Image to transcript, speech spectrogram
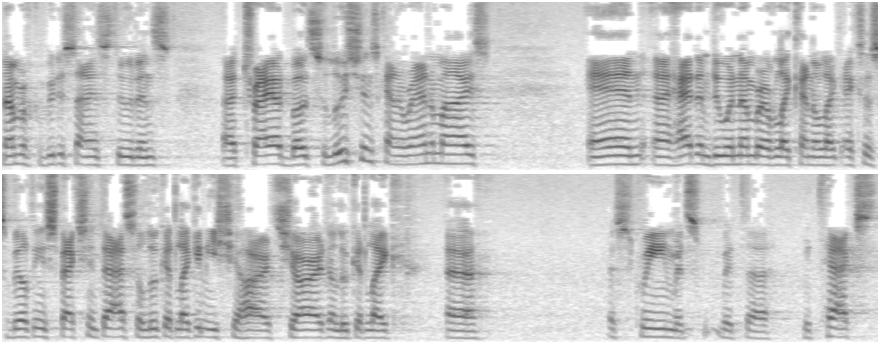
number of computer science students uh, try out both solutions, kind of randomize, and uh, had them do a number of like kind of like accessibility inspection tasks. So look at like an Ishihara chart and look at like uh, a screen with, with, uh, with text.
